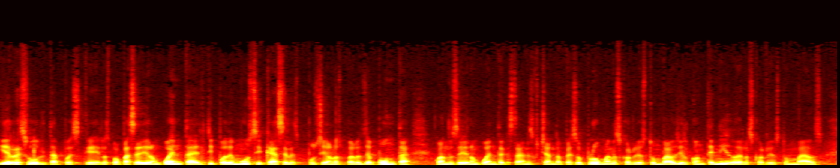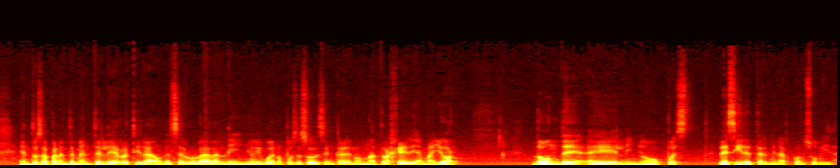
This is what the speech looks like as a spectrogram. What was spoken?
Y resulta pues que los papás se dieron cuenta el tipo de música, se les pusieron los pelos de punta cuando se dieron cuenta que estaban escuchando a peso pluma, los corridos tumbados y el contenido de los corridos tumbados. Entonces aparentemente le retiraron el celular al niño y bueno, pues eso desencadenó una tragedia mayor donde eh, el niño pues decide terminar con su vida.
